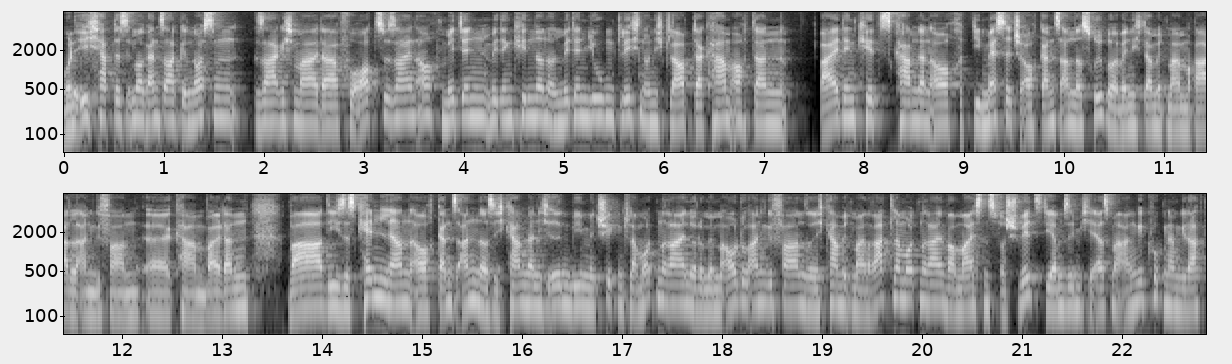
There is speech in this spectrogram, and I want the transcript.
Und ich habe das immer ganz arg genossen, sage ich mal, da vor Ort zu sein, auch mit den, mit den Kindern und mit den Jugendlichen. Und ich glaube, da kam auch dann bei den Kids kam dann auch die Message auch ganz anders rüber, wenn ich da mit meinem Radl angefahren äh, kam, weil dann war dieses Kennenlernen auch ganz anders. Ich kam da nicht irgendwie mit schicken Klamotten rein oder mit dem Auto angefahren, sondern ich kam mit meinen Radklamotten rein, war meistens verschwitzt. Die haben sich mich erstmal angeguckt und haben gedacht,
